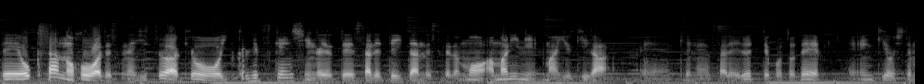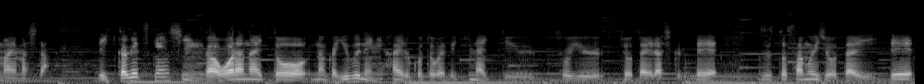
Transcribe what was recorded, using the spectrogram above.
で、奥さんの方はですね、実は今日1ヶ月検診が予定されていたんですけども、あまりに、まあ、雪が、えー、懸念されるってことで、延期をしてもらいました。で1ヶ月検診が終わらないとなんか湯船に入ることができないっていうそういう状態らしくてずっと寒い状態で、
